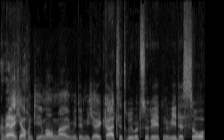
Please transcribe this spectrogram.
Wäre ich auch ein Thema, um mal mit dem Michael Graze drüber zu reden, wie das so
